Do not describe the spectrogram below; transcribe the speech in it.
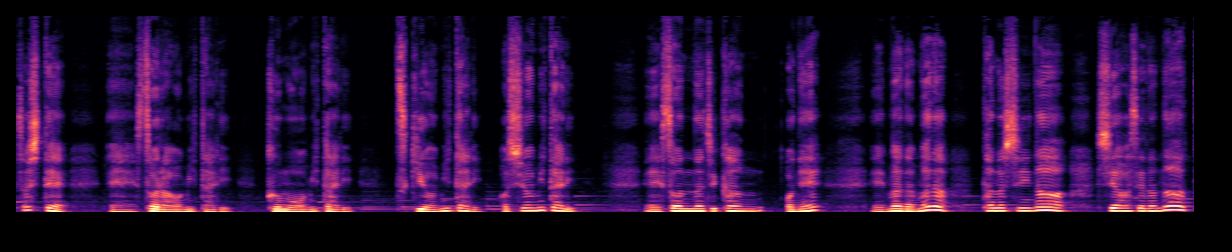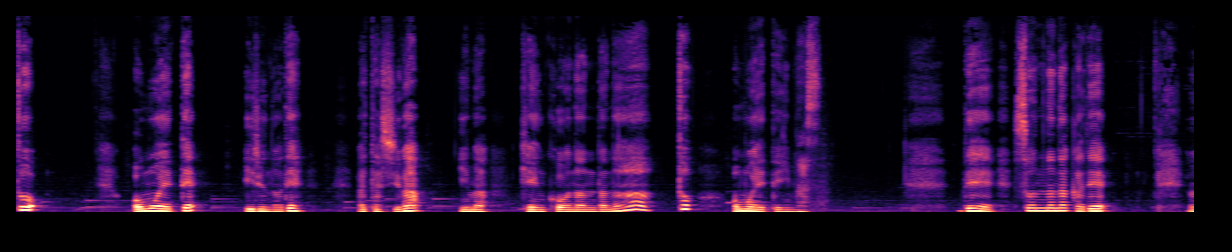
そして、えー、空を見たり、雲を見たり、月を見たり、星を見たり、えー、そんな時間をね、え、まだまだ楽しいな、幸せだなと思えているので、私は今健康なんだなぁと思えています。で、そんな中で、う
